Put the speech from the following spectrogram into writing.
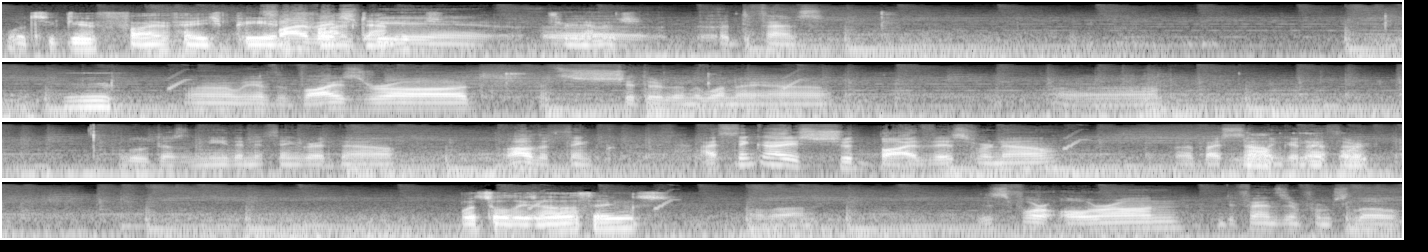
What's it give? 5 HP and 5 5, HP, damage. uh, Three damage. uh, defense. Hmm. Uh, we have the Vice Rod. That's shitter than the one I have. Uh, Blue doesn't need anything right now. Wow, the thing. I think I should buy this for now. Uh, by selling an Ether. What's all these other things? Hold on. This is for Auron. Defends him from slow.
